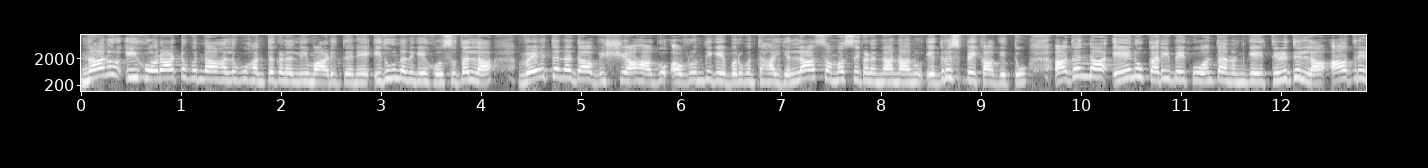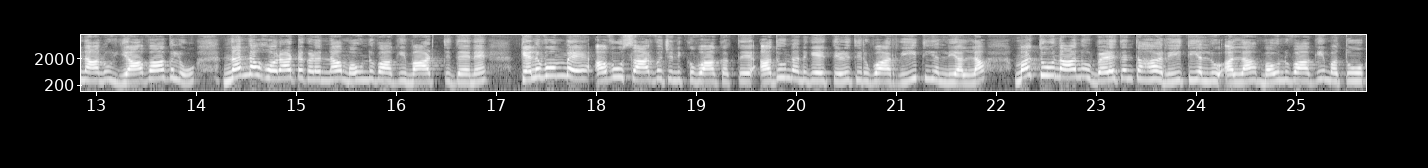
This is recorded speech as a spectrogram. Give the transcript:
ನಾನು ಈ ಹೋರಾಟವನ್ನ ಹಲವು ಹಂತಗಳಲ್ಲಿ ಮಾಡಿದ್ದೇನೆ. ಇದು ನನಗೆ ಹೊಸದಲ್ಲ. ವೇತನದ ವಿಷಯ ಹಾಗೂ ಅವರೊಂದಿಗೆ ಬರುವಂತಹ ಎಲ್ಲಾ ಸಮಸ್ಯೆಗಳನ್ನ ನಾನು ಎದುರಿಸಬೇಕಾಗಿತ್ತು. ಅದನ್ನ ಏನು ಕರಿಬೇಕು ಅಂತ ನನಗೆ ತಿಳಿದಿಲ್ಲ. ಆದರೆ ನಾನು ಯಾವಾಗಲೂ ನನ್ನ ಹೋರಾಟಗಳನ್ನ ಮೌನವಾಗಿ ಮಾಡ್ತಿದ್ದೇನೆ. ಕೆಲವೊಮ್ಮೆ ಅವು ಸಾರ್ವಜನಿಕವಾಗತ್ತೆ. ಅದು ನನಗೆ ತಿಳಿದಿರುವ ರೀತಿಯಲ್ಲಿ ಅಲ್ಲ. ಮತ್ತು ನಾನು ಬೆಳೆದಂತಹ ರೀತಿಯಲ್ಲೂ ಅಲ್ಲ. ಮೌನವಾಗಿ ಮತ್ತು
